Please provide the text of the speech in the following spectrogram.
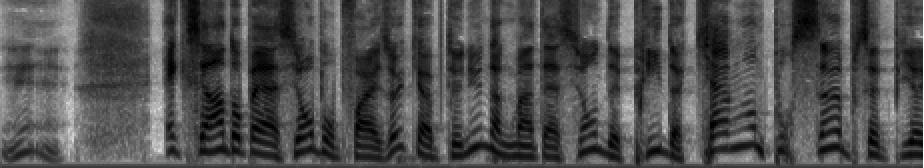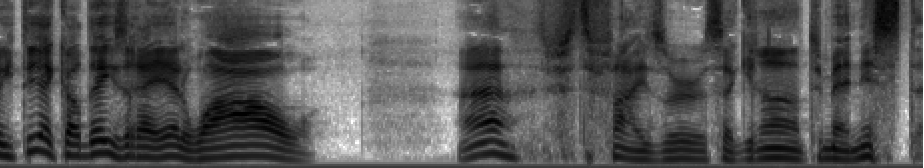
Excellente opération pour Pfizer qui a obtenu une augmentation de prix de 40% pour cette priorité accordée à Israël. Wow! Hein? Pfizer, ce grand humaniste.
